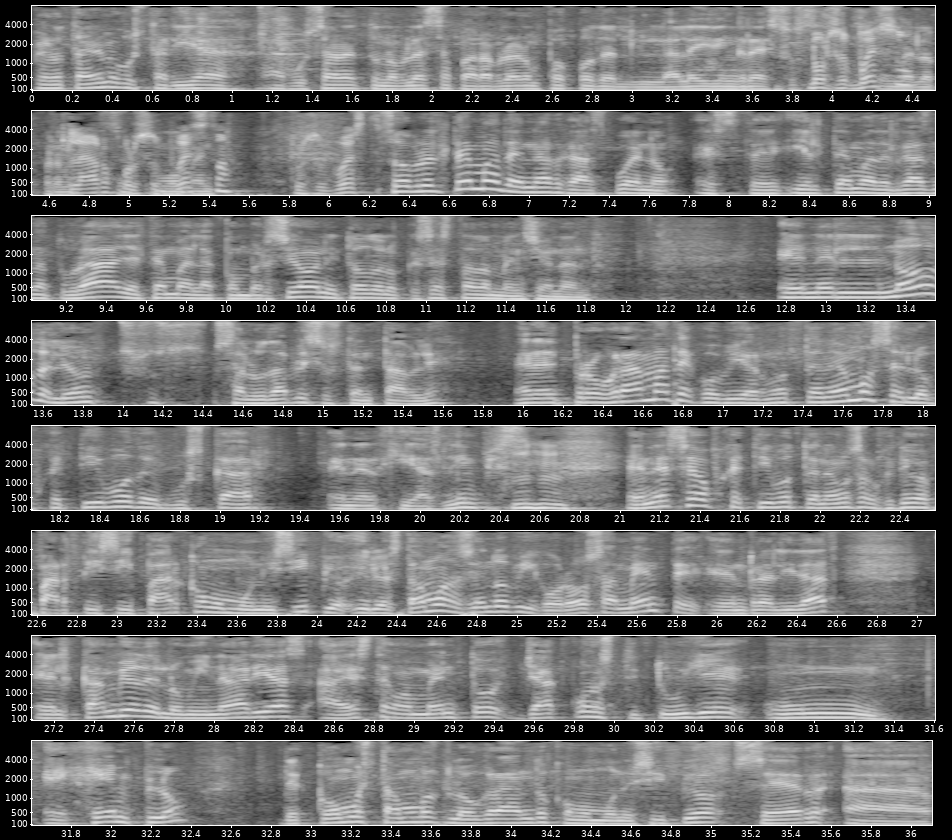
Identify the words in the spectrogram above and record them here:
Pero también me gustaría abusar de tu nobleza para hablar un poco de la ley de ingresos. Por supuesto, claro, por supuesto, por supuesto. Sobre el tema de NatGas, bueno, este, y el tema del gas natural, y el tema de la conversión y todo lo que se ha estado mencionando. En el nodo de León saludable y sustentable, en el programa de gobierno tenemos el objetivo de buscar energías limpias. En ese objetivo tenemos el objetivo de participar como municipio y lo estamos haciendo vigorosamente. En realidad, el cambio de luminarias a este momento ya constituye un ejemplo de cómo estamos logrando como municipio ser uh,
